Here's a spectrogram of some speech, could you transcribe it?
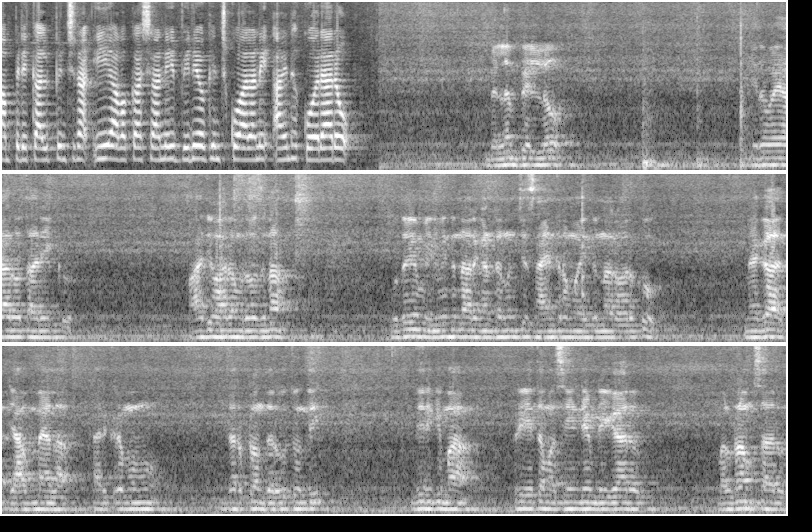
కంపెనీ కల్పించిన ఈ అవకాశాన్ని వినియోగించుకోవాలని ఆయన కోరారు. బెల్లంపల్లిలో ఇరవై ఆరో తారీఖు ఆదివారం రోజున ఉదయం ఎనిమిదిన్నర గంటల నుంచి సాయంత్రం ఐదున్నర వరకు మెగా జాబ్ మేళా కార్యక్రమము జరపడం జరుగుతుంది. దీనికి మా ప్రియతమ సిఎండి గారు బలరాం సారు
